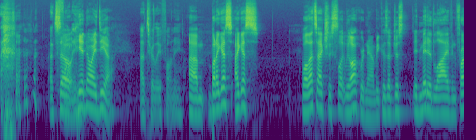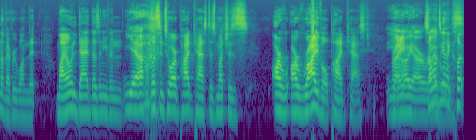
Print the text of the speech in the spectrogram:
That's so funny. he had no idea. That's really funny. Um, but I guess I guess well that's actually slightly awkward now because I've just admitted live in front of everyone that my own dad doesn't even Yeah. listen to our podcast as much as our our rival podcast. yeah. right? Oh yeah. Our Someone's gonna clip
